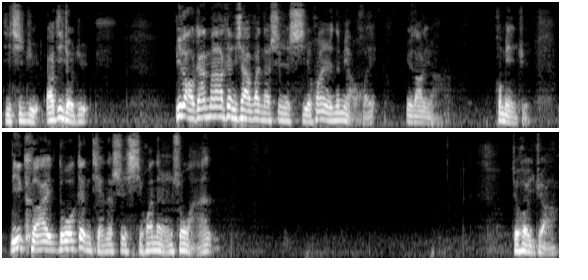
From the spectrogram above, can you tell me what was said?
第七句啊，第九句，比老干妈更下饭的是喜欢人的秒回，有道理吗？后面一句，比可爱多更甜的是喜欢的人说晚安。最后一句啊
